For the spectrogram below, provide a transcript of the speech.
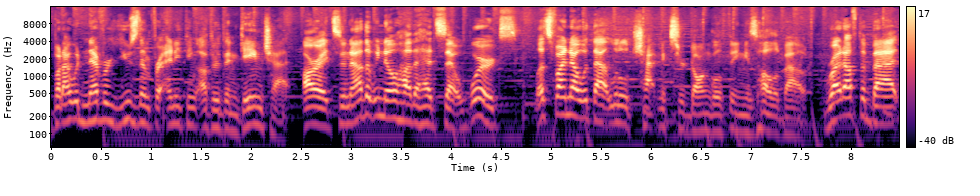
but I would never use them for anything other than game chat. Alright, so now that we know how the headset works, let's find out what that little chat mixer dongle thing is all about. Right off the bat,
